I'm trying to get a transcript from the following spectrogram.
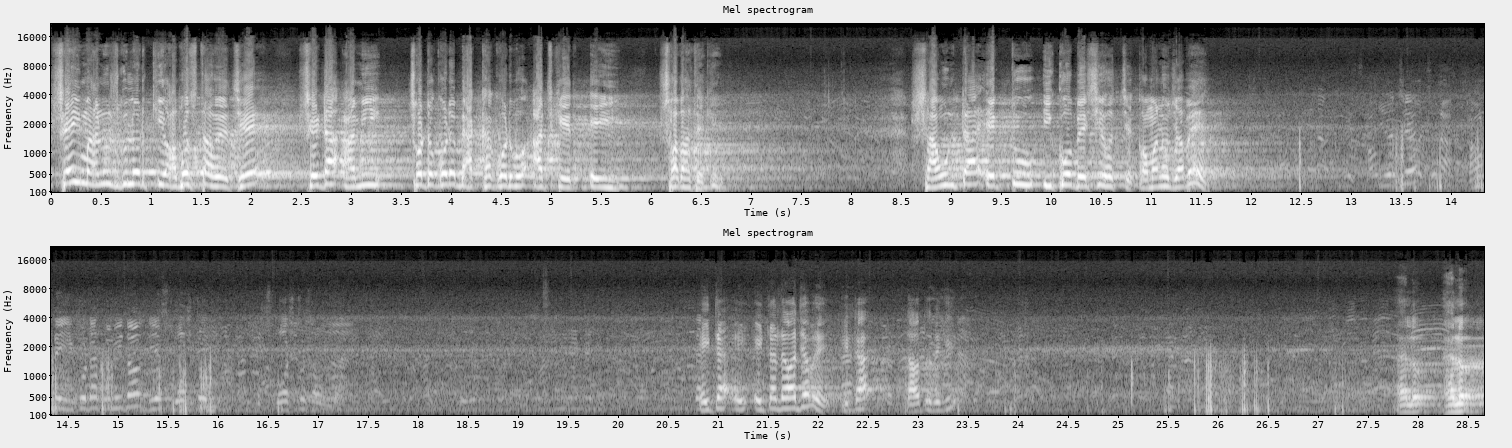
সেই মানুষগুলোর কি অবস্থা হয়েছে সেটা আমি ছোট করে ব্যাখ্যা করব আজকের এই সভা থেকে। সাউন্ডটা একটু ইকো বেশি হচ্ছে, কমানো যাবে? এইটা, এই- এইটা দেওয়া যাবে? এটা, দাও তো দেখি। হ্যালো হ্যালো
